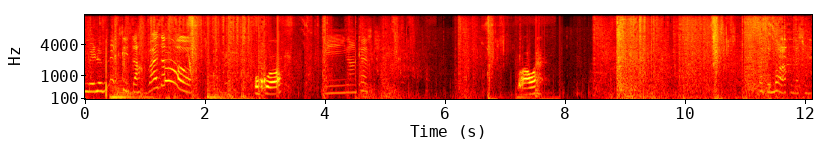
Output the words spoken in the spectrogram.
Mais le mec c'est Dark Vador Pourquoi? Mais il a un casque. Ah ouais. Toi t'es mort la fondation.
